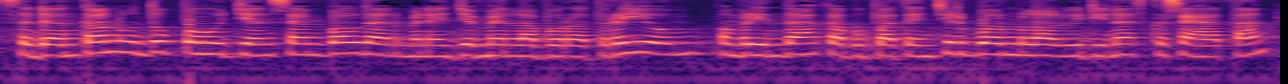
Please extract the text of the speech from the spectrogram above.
Sedangkan untuk pengujian sampel dan manajemen laboratorium, pemerintah Kabupaten Cirebon melalui Dinas Kesehatan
